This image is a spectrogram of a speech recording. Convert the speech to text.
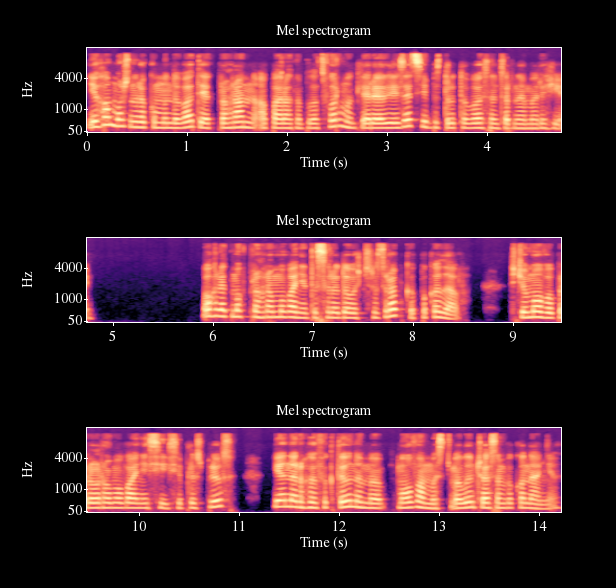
його можна рекомендувати як програмну апаратну платформу для реалізації бездротової сенсорної мережі. Огляд мов програмування та середовищ розробки показав, що мови програмування C C++ є енергоефективними мовами з малим часом виконання,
